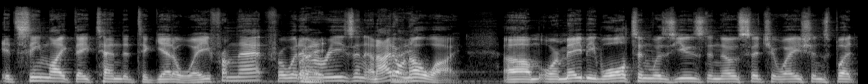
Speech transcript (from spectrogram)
it seemed like they tended to get away from that for whatever Right. reason. And I don't know why um, or maybe Walton was used in those situations. But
